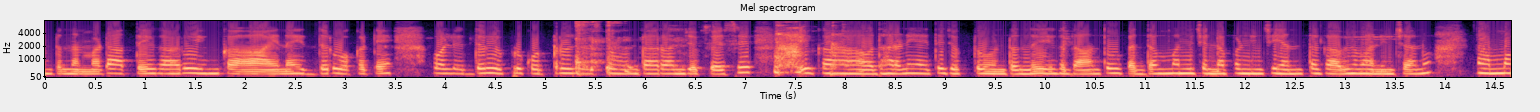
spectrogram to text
ఉంటుందన్నమాట. అత్తయ్య గారు ఇంకా ఆయన ఇద్దరు ఒకటే. వాళ్ళిద్దరూ ఎప్పుడు కుట్రలు చేస్తూ ఉంటారు అని చెప్పేసి ఇక ధరణి అయితే చెప్తూ ఉంటుంది. ఇక దాంతో పెద్దమ్మని చిన్నప్పటి నుంచి ఎంతగా అభిమానించాను. అమ్మ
